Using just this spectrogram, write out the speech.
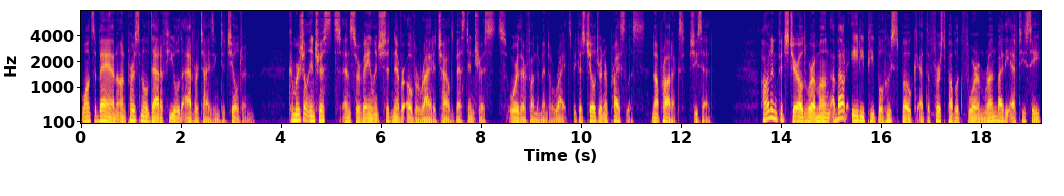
wants a ban on personal data fueled advertising to children. Commercial interests and surveillance should never override a child's best interests or their fundamental rights because children are priceless, not products, she said. Han and Fitzgerald were among about 80 people who spoke at the first public forum run by the FTC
